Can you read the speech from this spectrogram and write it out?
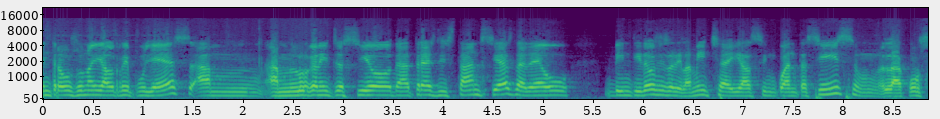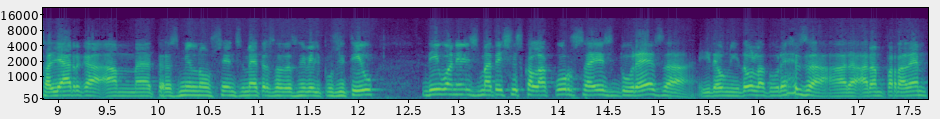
entre Osona i el Ripollès, amb, amb l'organització de tres distàncies, de 10 22, és a dir, la mitja i el 56, la cursa llarga amb 3.900 metres de desnivell positiu, Diuen ells mateixos que la cursa és duresa, i déu nhi la duresa, ara, ara en parlarem,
